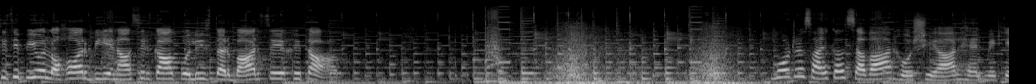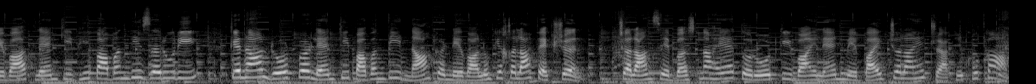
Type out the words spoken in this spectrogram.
CCPO Lahore B A Nasir का पुलिस दरबार से खिताब। मोटरसाइकिल सवार होशियार हेलमेट के बाद लेन की भी पाबंदी ज़रूरी। केनाल रोड पर लेन की पाबंदी ना करने वालों के खिलाफ एक्शन। चलान से बचना है तो रोड की बाई लेन में बाइक चलाएँ ट्रैफ़िक हुकाम।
